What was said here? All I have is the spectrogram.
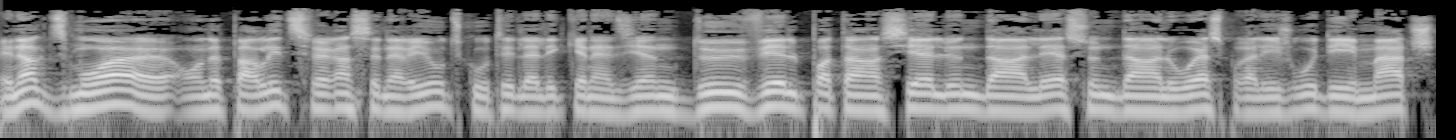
Enoch, dis-moi, on a parlé de différents scénarios du côté de la Ligue canadienne. Deux villes potentielles, une dans l'Est, une dans l'Ouest pour aller jouer des matchs.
